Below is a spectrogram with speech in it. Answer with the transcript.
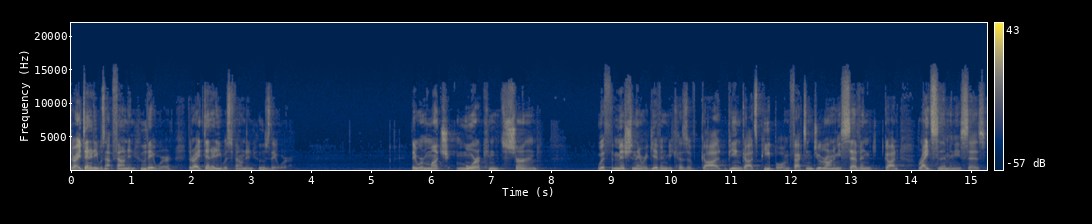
their identity was not found in who they were, their identity was found in whose they were. They were much more concerned with the mission they were given because of God being God's people. In fact, in Deuteronomy 7, God writes to them and he says,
